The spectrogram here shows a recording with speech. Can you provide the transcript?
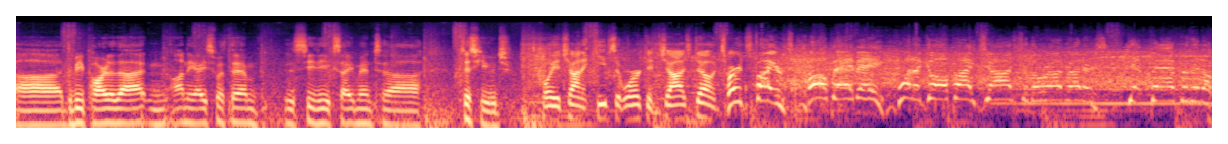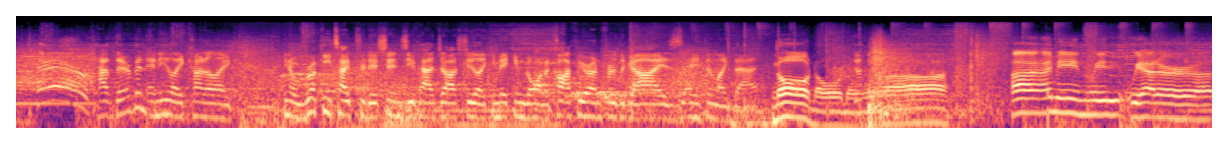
uh, to be part of that and on the ice with him, to see the excitement, uh, just huge. Boyachonic keeps it working. Josh Doan turns, fires. Oh, baby! What a goal by Josh and the Roadrunners get back within a pair. Have there been any like kind of like you know, rookie type traditions you've had Josh do, like you make him go on a coffee run for the guys, anything like that? No, no, no. uh, uh, I mean, we, we had our uh,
